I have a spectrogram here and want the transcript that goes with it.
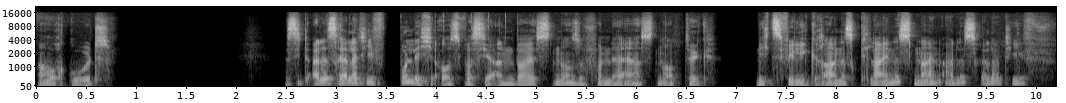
Auch gut. Es sieht alles relativ bullig aus, was hier anbeißt, ne? So von der ersten Optik. Nichts filigranes, kleines, nein, alles relativ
